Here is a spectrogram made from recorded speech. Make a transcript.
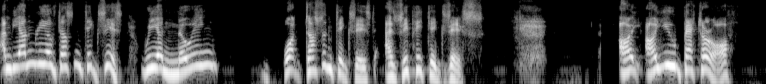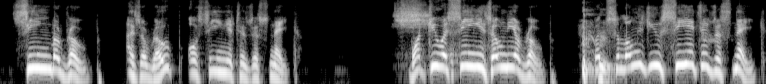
And the unreal doesn't exist. We are knowing what doesn't exist as if it exists. Are, are you better off seeing the rope as a rope or seeing it as a snake? What you are seeing is only a rope. But so long as you see it as a snake,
